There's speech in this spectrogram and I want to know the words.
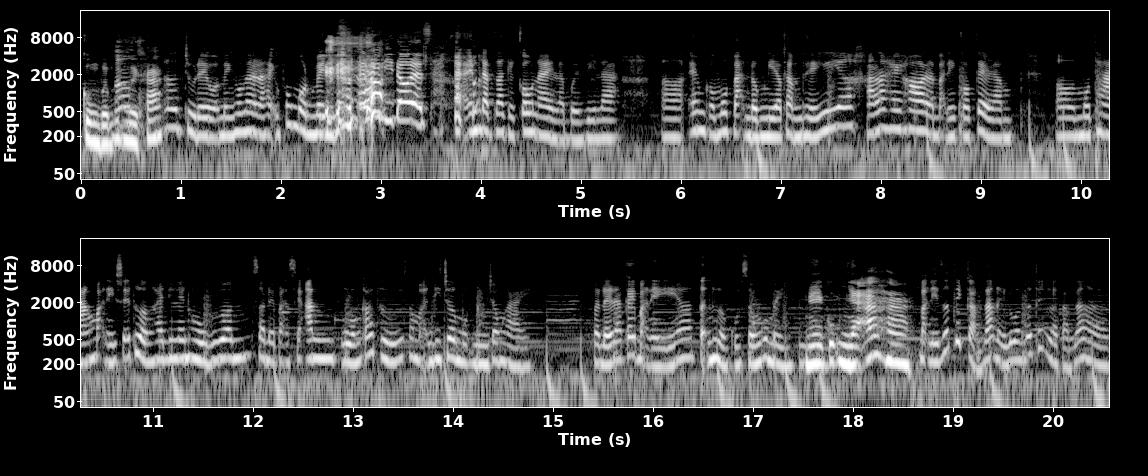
cùng với một người khác. Ờ, chủ đề của mình hôm nay là hạnh phúc một mình. Đi đâu là sao? Em đặt ra cái câu này là bởi vì là ờ, em có một bạn đồng nghiệp cảm thấy khá là hay ho là bạn ấy có kể là ờ, một tháng bạn ấy sẽ thường hay đi lên hồ gươm sau đấy bạn sẽ ăn uống các thứ xong bạn đi chơi một mình trong ngày và đấy là cách bạn ấy tận hưởng cuộc sống của mình. Nghe cũng nhã ha. Bạn ấy rất thích cảm giác đấy luôn rất thích là cảm giác là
